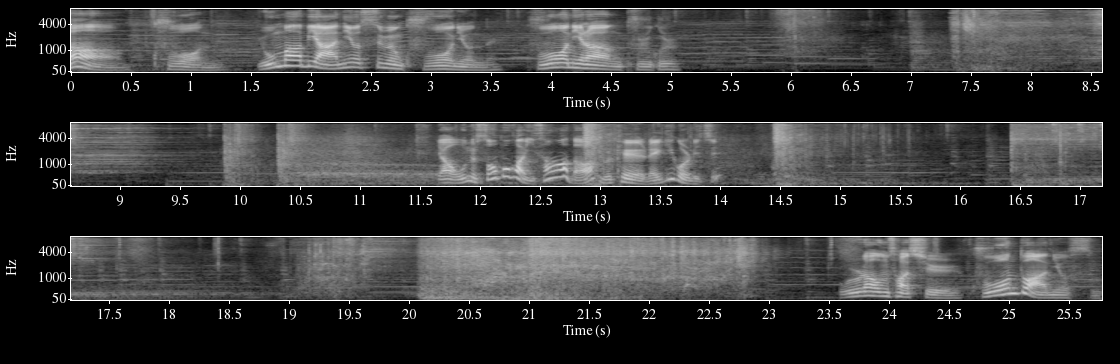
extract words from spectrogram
그거구나. 구원. 요맙이 아니었으면 구원이었네. 구원이랑 불굴. 야 오늘 서버가 이상하다. 왜 이렇게 렉이 걸리지? 놀라운 사실 구원도 아니었음.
